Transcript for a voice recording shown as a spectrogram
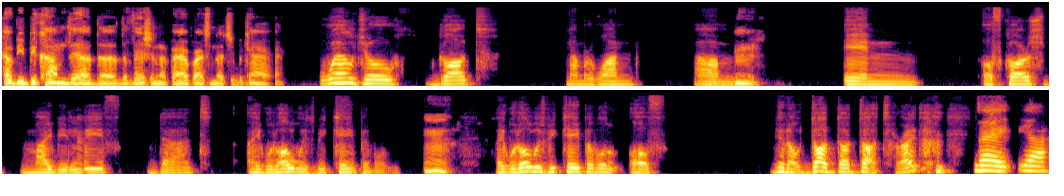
help you become the the the vision impaired person that you became? Well, Joe, God, number one, um, Mm. in of course my belief that I would always be capable. Mm. I would always be capable of, you know, dot dot dot, right? Right. Yeah.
